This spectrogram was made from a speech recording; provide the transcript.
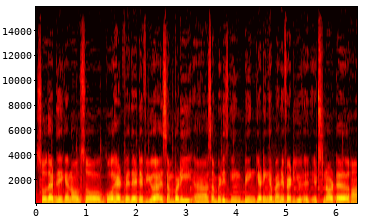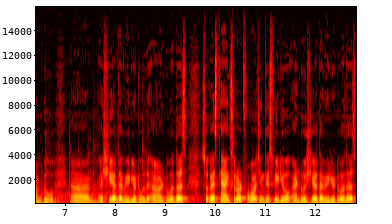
so that they can also go ahead with it. If you have somebody, uh, somebody is being, being getting a benefit, you it, it's not a harm to uh, share the video to the, uh, to others. So guys, thanks a lot for watching this video video and do share the video to others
